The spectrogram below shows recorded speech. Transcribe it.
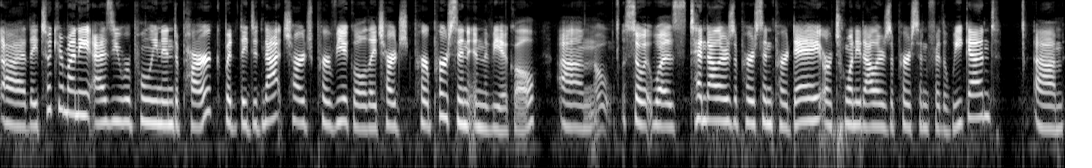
uh, they took your money as you were pulling into park, but they did not charge per vehicle. They charged per person in the vehicle. Um, Oh. so it was ten dollars a person per day, or twenty dollars a person for the weekend. Um,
